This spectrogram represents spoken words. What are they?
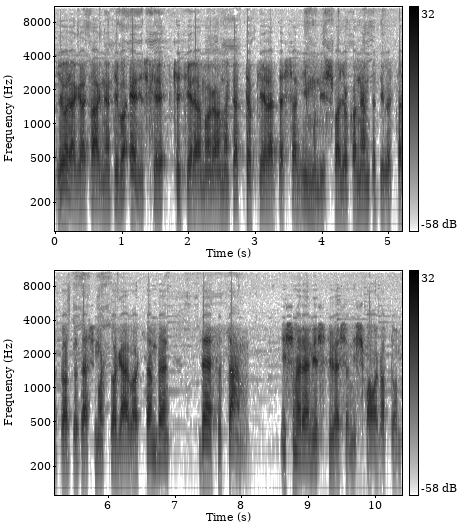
Jó reggelt, Wagner Tiba. Én is ki- kikérem magamnak, tehát tökéletesen immunis vagyok a nemzeti összetartozás maszlagával szemben, de ezt a szám ismerem és szívesen is hallgatom.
